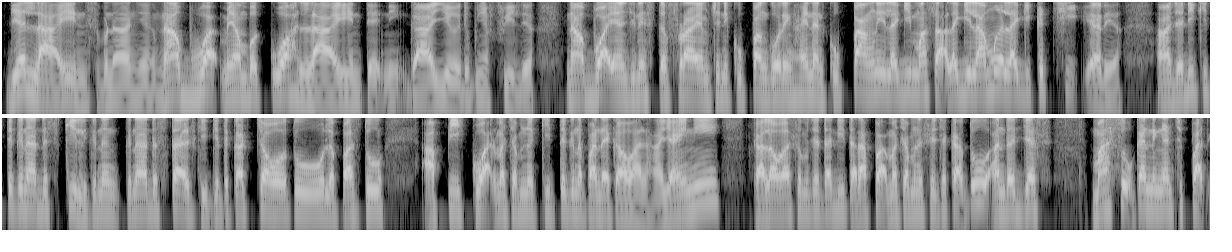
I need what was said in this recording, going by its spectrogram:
dia lain sebenarnya. Nak buat yang berkuah lain teknik gaya dia punya feel dia. Nak buat yang jenis stir fry macam ni kupang goreng hainan. Kupang ni lagi masak lagi lama lagi kecil ya dia. Ha, jadi kita kena ada skill, kena kena ada style sikit. Kita kacau tu, lepas tu api kuat macam mana kita kena pandai kawal. Ha, yang ini kalau rasa macam tadi tak dapat macam mana saya cakap tu, anda just masukkan dengan cepat,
